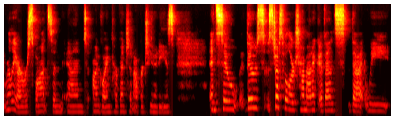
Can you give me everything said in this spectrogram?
really our response and, and ongoing prevention opportunities. And so, those stressful or traumatic events that we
